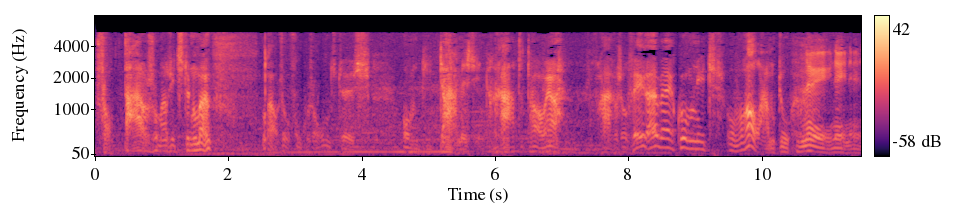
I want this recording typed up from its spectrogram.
chantage, om maar eens iets te noemen. Nou, zo vroegen ze ons dus om die dames in de gaten te houden, ja. Ze vragen zoveel, hè, wij komen niet overal aan toe. Nee, nee, nee.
